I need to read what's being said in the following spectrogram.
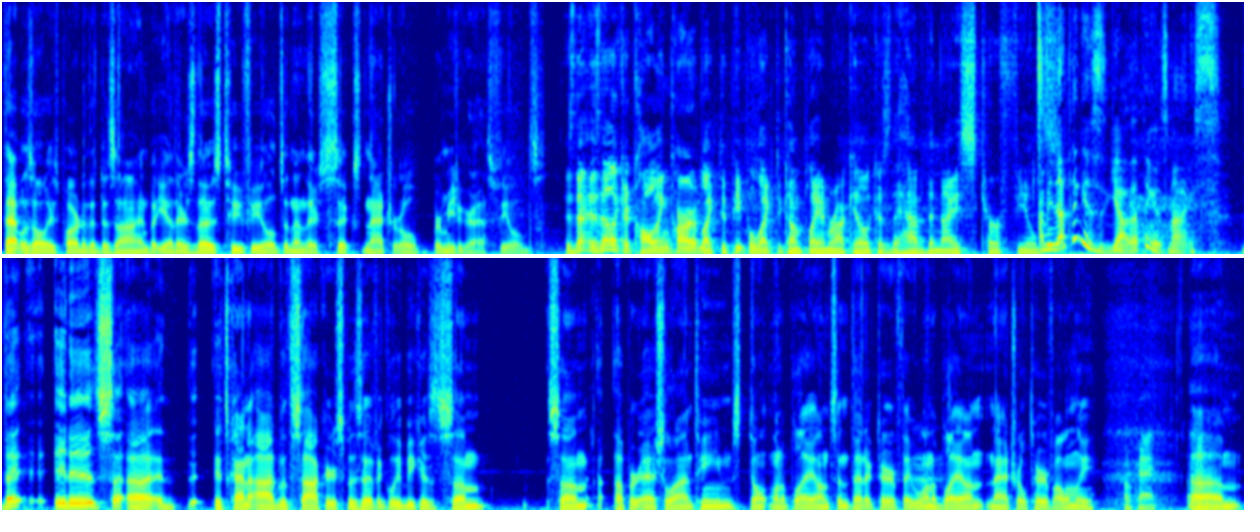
that was always part of the design. But yeah, there's those two fields, and then there's six natural Bermuda grass fields. Is that is that like a calling card? Like, do people like to come play in Rock Hill because they have the nice turf fields? I mean, that thing is yeah, that thing is nice. They, it is. Uh, it's kind of odd with soccer specifically because some some upper echelon teams don't want to play on synthetic turf. They want to play on natural turf only. okay. Um,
